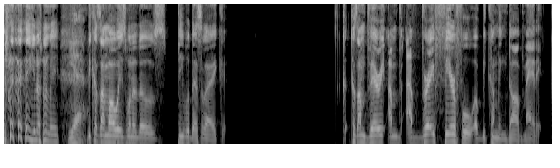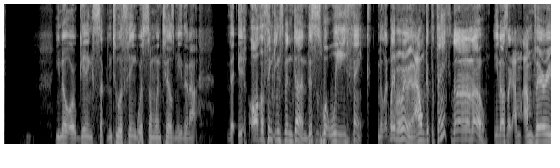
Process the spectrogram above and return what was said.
you know what I mean? Yeah. because I'm always one of those people that's like because I'm very I'm I'm very fearful of becoming dogmatic, you know, or getting sucked into a thing where someone tells me that I that it, all the thinking's been done. This is what we think. Like, wait a minute, wait I don't get to think. No, no, no, no. You know, it's like I'm I'm very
